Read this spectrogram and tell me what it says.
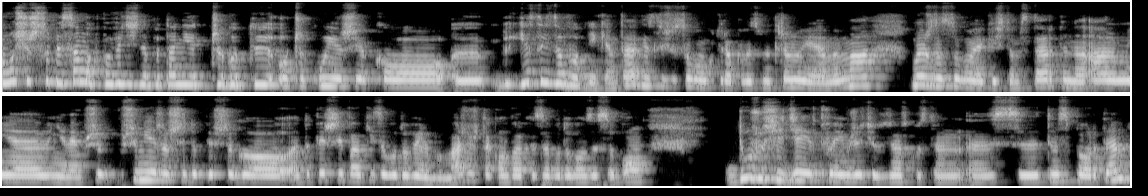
Ty musisz sobie sam odpowiedzieć na pytanie, czego ty oczekujesz jako. Y, jesteś zawodnikiem, tak? Jesteś osobą, która powiedzmy trenuje MMA, masz za sobą jakieś tam starty na armię, nie wiem, przy, przymierzasz się do, pierwszego, do pierwszej walki zawodowej, albo masz już taką walkę zawodową ze sobą. Dużo się dzieje w Twoim życiu w związku z tym, z tym sportem,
